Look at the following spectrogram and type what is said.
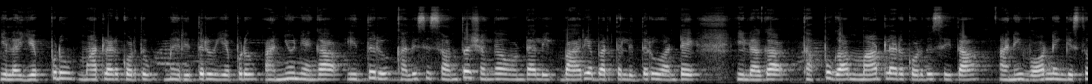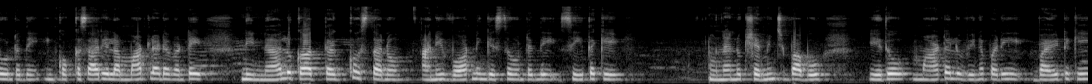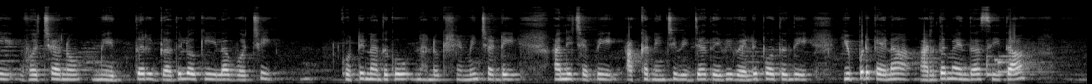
ఇలా ఎప్పుడు మాట్లాడకూడదు. మీరిద్దరూ ఎప్పుడు అన్యోన్యంగా ఇద్దరు కలిసి సంతోషంగా ఉండాలి. భార్యాభర్తలు భర్తలిద్దరూ అంటే ఇలాగా తప్పుగా మాట్లాడకూడదు సీత అని వార్నింగ్ ఇస్తూ ఉంటుంది. ఇంకొకసారి ఇలా మాట్లాడావంటే నీ నాలుక తగ్గొస్తాను అని వార్నింగ్ ఇస్తూ ఉంటుంది. సీతకి నన్ను క్షమించు బాబు. ఏదో మాటలు వినపడి బయటికి వచ్చాను. మీ ఇద్దరి గదిలోకి ఇలా వచ్చి కొట్టినందుకు నన్ను క్షమించండి అని చెప్పి అక్కడి నుంచి విద్యాదేవి వెళ్ళిపోతుంది. ఇప్పటికైనా అర్థమైందా సీత?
